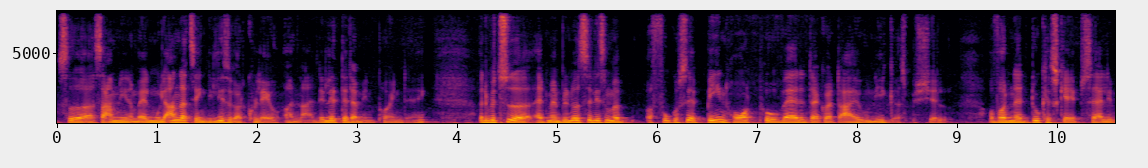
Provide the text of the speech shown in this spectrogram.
sidder og sammenligner med alle mulige andre ting, de lige så godt kunne lave online. Det er lidt det, der er min pointe. Ikke? Og det betyder, at man bliver nødt til ligesom at, at fokusere benhårdt på, hvad er det, der gør dig unik og speciel og hvordan at du kan skabe særlig,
